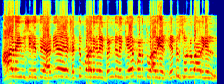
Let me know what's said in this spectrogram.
ஆடை விஷயத்தில் அநியாய கட்டுப்பாடுகளை பெண்களுக்கு ஏற்படுத்துவார்கள் என்று சொல்லுவார்கள்.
